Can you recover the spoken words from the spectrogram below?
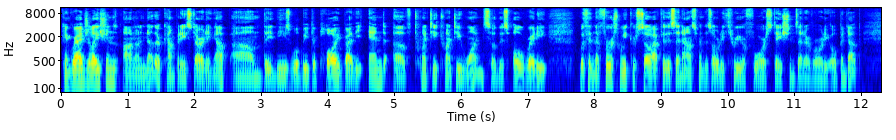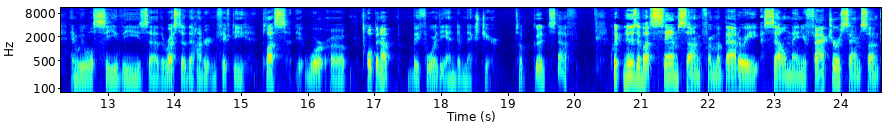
congratulations on another company starting up. Um, the, these will be deployed by the end of 2021. So, there's already, within the first week or so after this announcement, there's already three or four stations that have already opened up. And we will see these, uh, the rest of the 150 plus, were, uh, open up before the end of next year. So, good stuff. Quick news about Samsung from a battery cell manufacturer, Samsung.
